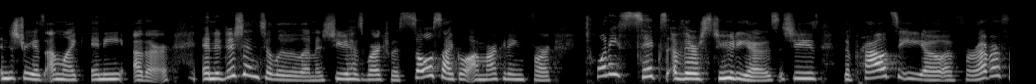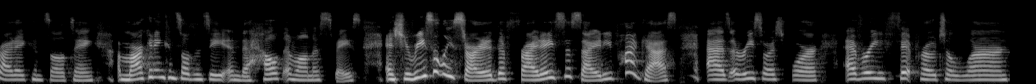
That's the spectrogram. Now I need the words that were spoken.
industry is unlike any other. In addition to Lululemon, she has worked with SoulCycle on marketing for 26 of their studios. She's the proud CEO of Forever Friday Consulting, a marketing consultancy in the health and wellness space. And she recently started the Friday Society podcast as a resource for every fit pro to learn,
